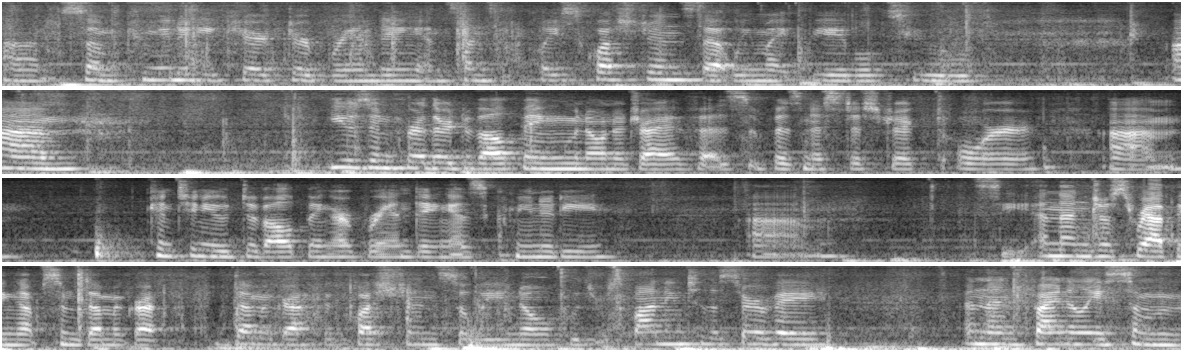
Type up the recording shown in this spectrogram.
um, some community character branding and sense of place questions that we might be able to um, use in further developing Monona Drive as a business district or um, continue developing our branding as a community. Um, see, and then just wrapping up some demographic, demographic questions so we know who's responding to the survey. And then finally, some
